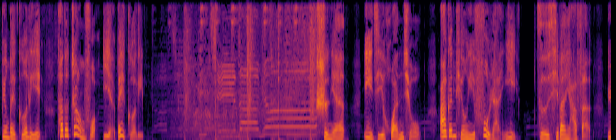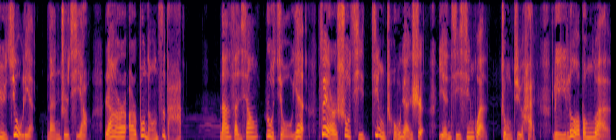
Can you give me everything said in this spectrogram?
并被隔离。她的丈夫也被隔离。是年，一及环球，阿根廷一妇染疫，自西班牙返，遇旧恋，难知其要，然而而不能自拔。男返乡入酒宴，醉而述其竟重元事，言及新冠，众惧骇，礼乐崩乱，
